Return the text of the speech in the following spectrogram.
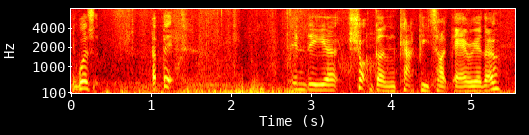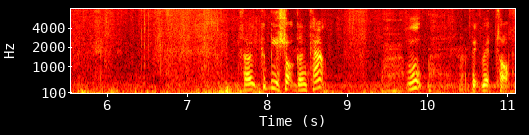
It was a bit in the uh, shotgun cappy type area though. So it could be a shotgun cap. Oh, a bit ripped off.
